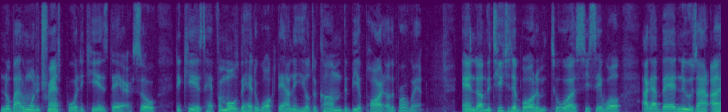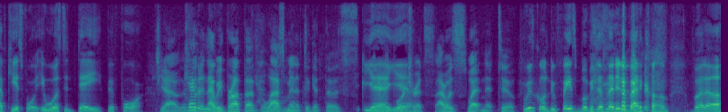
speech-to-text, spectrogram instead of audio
nobody wanted to transport the kids there. So the kids had, from Mosby had to walk down the hill to come to be a part of the program. And um, the teacher that brought them to us, she said, "Well, I got bad news. I, I have kids for you. It was the day before." Yeah, Kevin we, and I, we we- brought that the last Oh, my minute to get those Yeah, community yeah. portraits. I was sweating it too. we was gonna do Facebook and just let anybody come, but uh,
